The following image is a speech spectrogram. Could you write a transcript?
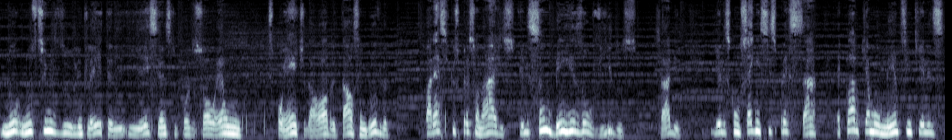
No- nos filmes do Linklater, e, e esse Antes do Pôr do Sol é um expoente da obra e tal, sem dúvida, parece que os personagens, eles são bem resolvidos, sabe? E eles conseguem se expressar. É claro que há momentos em que eles,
